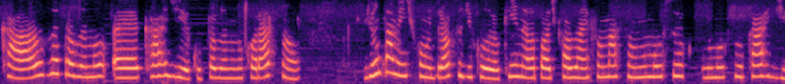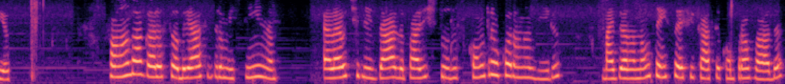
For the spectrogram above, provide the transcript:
causa problema é, cardíaco, problema no coração. Juntamente com o hidróxido de cloroquina, ela pode causar inflamação no músculo, no músculo cardíaco. Falando agora sobre a acitromicina, ela é utilizada para estudos contra o coronavírus, mas ela não tem sua eficácia comprovada.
